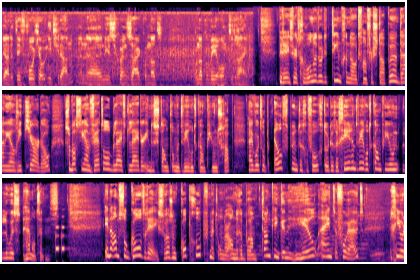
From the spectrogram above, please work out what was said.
ja, dat heeft vorig jaar ook niet gedaan. En nu is het gewoon een zaak om dat, om dat proberen om te draaien. De race werd gewonnen door de teamgenoot van Verstappen, Daniel Ricciardo. Sebastian Vettel blijft leider in de stand om het wereldkampioenschap. Hij wordt op 11 punten gevolgd door de regerend wereldkampioen Lewis Hamilton. In de Amstel Gold Race was een kopgroep... met onder andere Bram Tankink een heel eind vooruit. Gio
